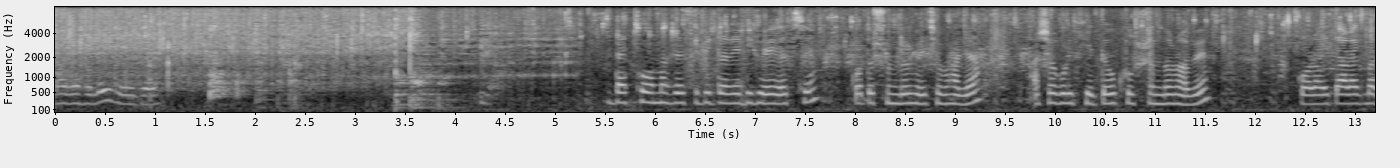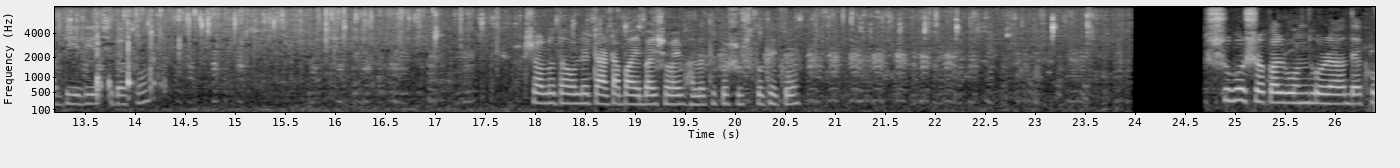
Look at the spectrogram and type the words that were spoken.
ভাজা হলেই হয়ে যায়। দেখো, আমার রেসিপিটা রেডি হয়ে গেছে। কত সুন্দর হয়েছে ভাজা। আশা করি খেতেও খুব সুন্দর হবে। কড়াইতে আর একবার দিয়ে দিয়েছি, দেখো। চলো তাহলে, টাটা, বাই বাই, সবাই ভালো থেকো, সুস্থ থেকো। শুভ সকাল, বন্ধুরা। দেখো,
